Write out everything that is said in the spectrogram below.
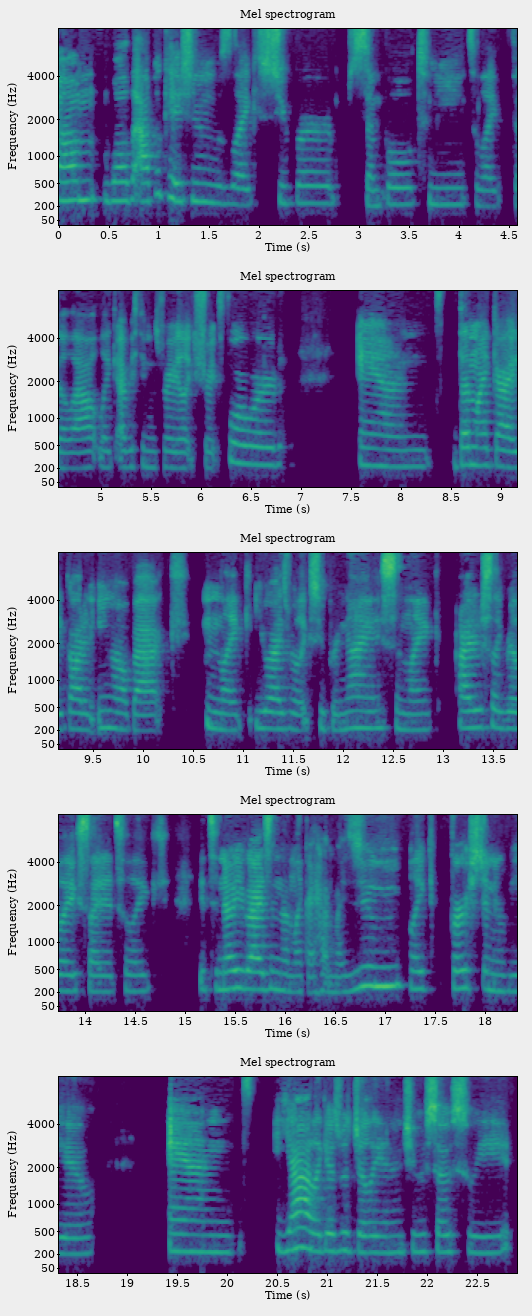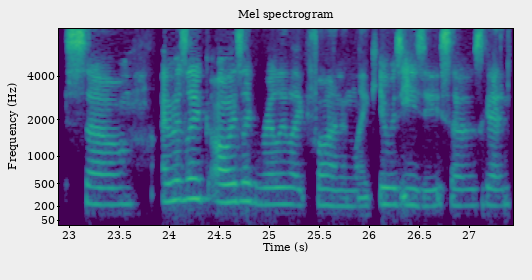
Um, well, the application was like super simple to me to like fill out. Like everything was very like straightforward. And then like I got an email back and like you guys were like super nice and like I was just like really excited to like get to know you guys and then like I had my Zoom like first interview and yeah, like it was with Jillian and she was so sweet. So I was like always like really like fun and like it was easy, so it was good.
